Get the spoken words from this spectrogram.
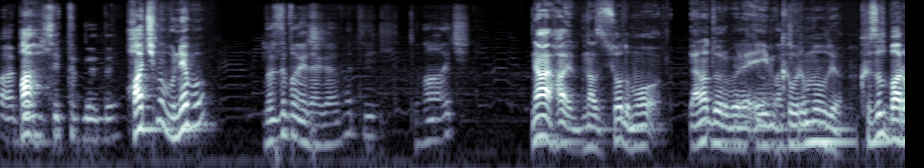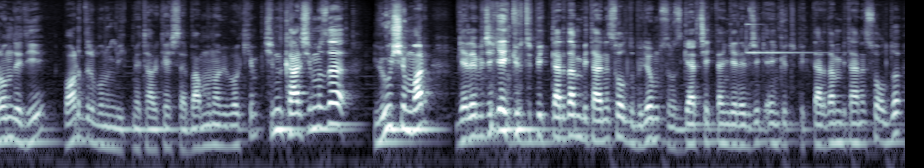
Abi Ha. hissettim ben de. Haç mı bu? Ne bu? Nasıl bayrak abi? Değil. Haç. Ne ha, nazisi oğlum o yana doğru böyle eğim kıvrımlı oluyor. Kızıl Baron dediği vardır bunun bir hikmeti arkadaşlar. Ben buna bir bakayım. Şimdi karşımızda Lucian var. Gelebilecek en kötü piklerden bir tanesi oldu biliyor musunuz? Gerçekten gelebilecek en kötü piklerden bir tanesi oldu.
